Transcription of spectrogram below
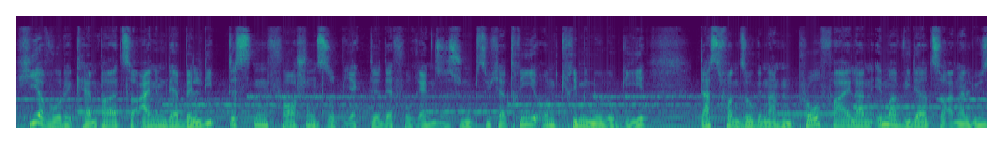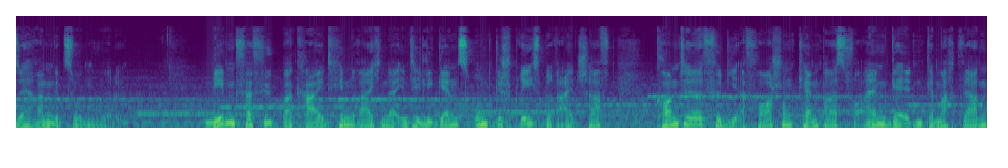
Hier wurde Kemper zu einem der beliebtesten Forschungssubjekte der forensischen Psychiatrie und Kriminologie, das von sogenannten Profilern immer wieder zur Analyse herangezogen wurde. Neben Verfügbarkeit hinreichender Intelligenz und Gesprächsbereitschaft konnte für die Erforschung Kempers vor allem geltend gemacht werden,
